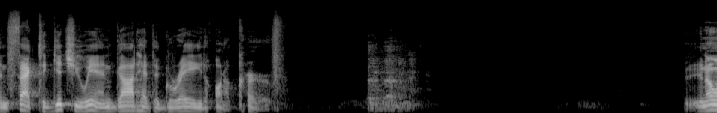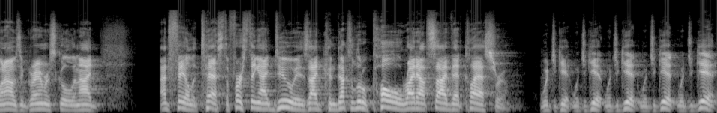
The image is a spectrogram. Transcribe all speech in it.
In fact, to get you in, God had to grade on a curve. You know, when I was in grammar school and I'd, I'd fail a test, the first thing I'd do is I'd conduct a little poll right outside that classroom. What'd you get? What'd you get? What'd you get? What'd you get? What'd you get?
